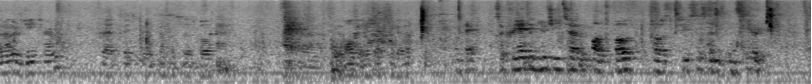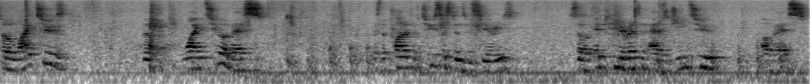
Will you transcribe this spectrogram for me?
Another G term that basically encompasses both, uh, all the inputs together. Okay, so create a new G term of both those two systems in series. So Y2 is the Y2 of S is the product of two systems in series. So it can be written as G2 of S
